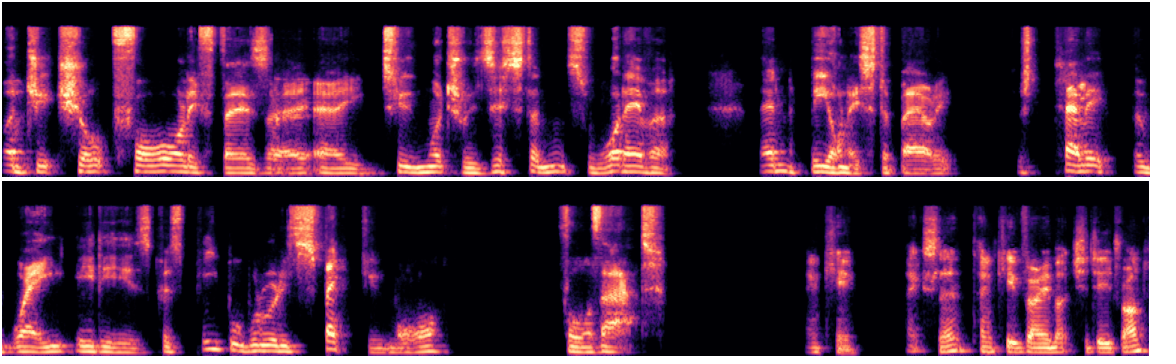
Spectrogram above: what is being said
budget shortfall, if there's a, a too much resistance, whatever, then be honest about it. Just tell it the way it is, because people will respect you more for that. Thank you. Excellent. Thank you very much indeed, Ron.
